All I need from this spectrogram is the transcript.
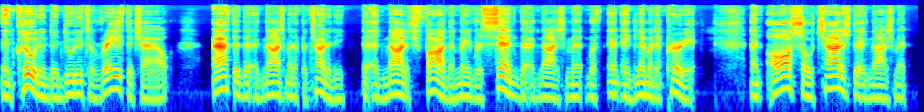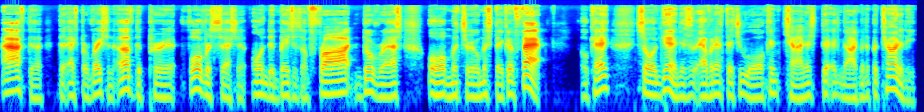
Including the duty to raise the child. After the acknowledgement of paternity, the acknowledged father may rescind the acknowledgement within a limited period and also challenge the acknowledgement after the expiration of the period for rescission on the basis of fraud, duress, or material mistake of fact. Okay, so again, this is evidence that you all can challenge the acknowledgement of paternity.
